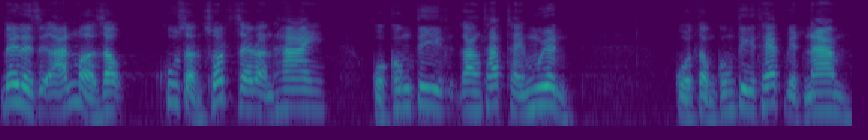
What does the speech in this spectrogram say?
Đây là dự án mở rộng khu sản xuất giai đoạn 2 của công ty gang thép Thái Nguyên của Tổng công ty thép Việt Nam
